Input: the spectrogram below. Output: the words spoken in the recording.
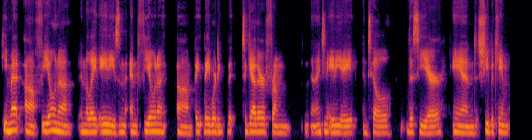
he met uh, fiona in the late 80s and, and fiona um, they, they were together from 1988 until this year and she became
